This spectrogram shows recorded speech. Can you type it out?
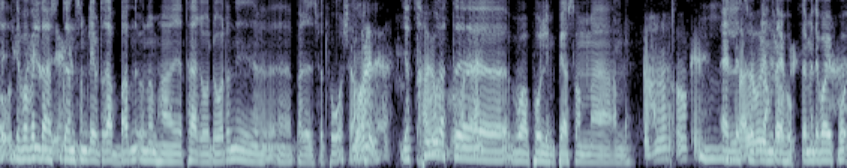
det, det var väl där, den som blev drabbad under de här terrordåden i eh, Paris för två år sedan. Var det det? Jag Ja, tror jag att det var på Olympia som... Jaha, okej. Eller Ja, så det var ju blandade jag ihop det. Men det var ju, på,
